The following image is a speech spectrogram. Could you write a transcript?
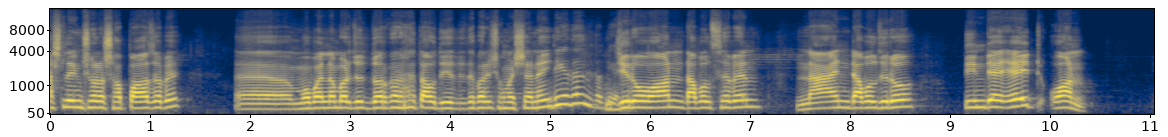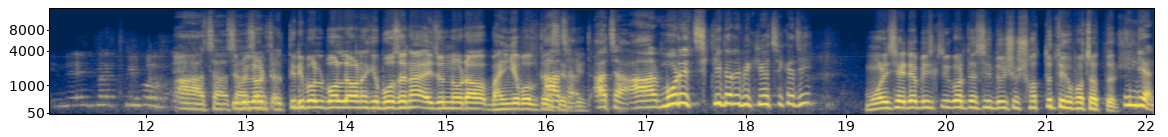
আসলে ইনশাল্লাহ সব পাওয়া যাবে। মোবাইল নাম্বার যদি দরকার হয় তাও দিয়ে দিতে পারি সমস্যা নেই। দিয়ে দেন তো zero one double seven nine double zero তিনটে এইট ওয়ান। আচ্ছা আচ্ছা আচ্ছা, ত্রিবল বললে অনেকে বোঝে না এই জন্য ওটা ভাঙ্গে বলতেছে আর আচ্ছা কি। আচ্ছা আর মরিচ কি দরে বিক্রি হচ্ছে কেজি? মরিচ এটা বিক্রি করতেছি দুইশো সত্তর থেকে পঁচাত্তর। ইন্ডিয়ান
